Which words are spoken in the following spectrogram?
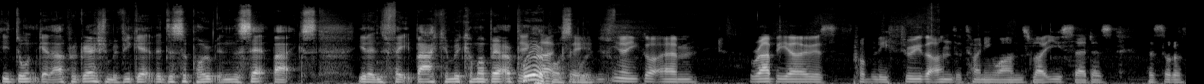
you don't get that progression. But if you get the disappointment, the setbacks, you then fight back and become a better player, exactly. possibly. You know, you've got um, Rabiot is probably through the under 21s, like you said, has has sort of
